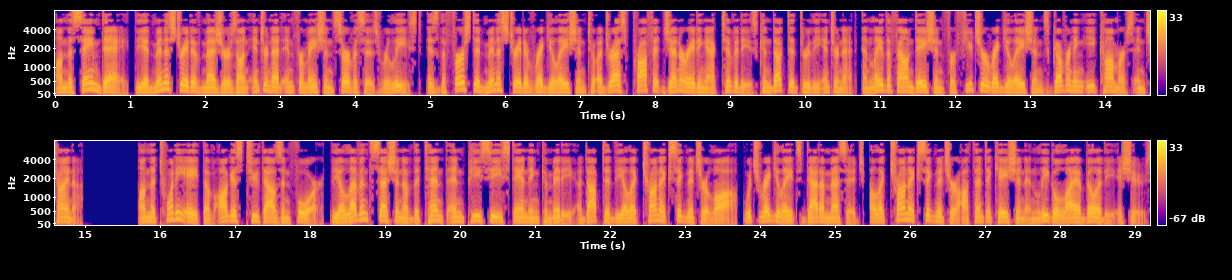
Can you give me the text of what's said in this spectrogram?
On the same day, the Administrative Measures on Internet Information Services released, is the first administrative regulation to address profit-generating activities conducted through the Internet, and lay the foundation for future regulations governing e-commerce in China. On 28 August 2004, the 11th session of the 10th NPC Standing Committee adopted the Electronic Signature Law, which regulates data message, electronic signature authentication and legal liability issues.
